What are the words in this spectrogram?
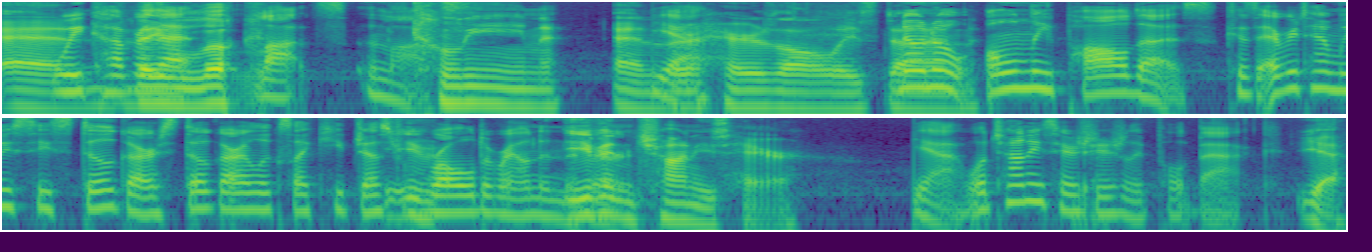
and we cover they that look lots and lots. clean and Yeah. their hair's always done. No, no, only Paul does. Because every time we see Stilgar, Stilgar looks like he just Even- rolled around in the even dirt. Chani's hair. Yeah. Well, Chani's hair's usually pulled back. Yeah,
